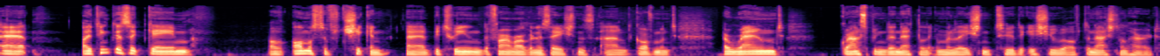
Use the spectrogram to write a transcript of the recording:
Uh, I think there's a game of almost of chicken uh, between the farm organisations and government around grasping the nettle in relation to the issue of the national herd.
